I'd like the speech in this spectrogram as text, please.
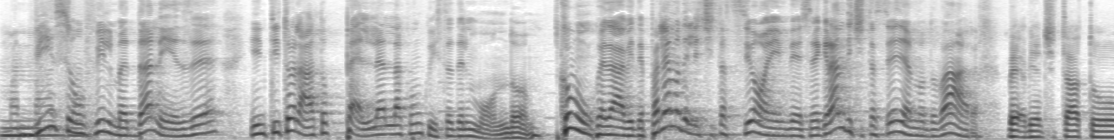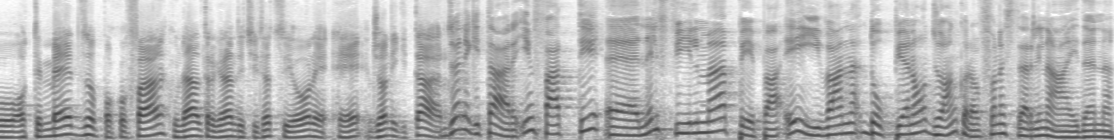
Mannaggia. Vinse un film danese intitolato Pelle alla conquista del mondo. Comunque Davide, parliamo delle citazioni invece, le grandi citazioni di Almodovar. Beh, abbiamo citato Otto e mezzo poco fa, un'altra grande citazione è Johnny Guitar. Johnny Guitar, infatti eh, nel film Pepa e Ivan doppiano Joan Crawford e Sterling Hayden.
